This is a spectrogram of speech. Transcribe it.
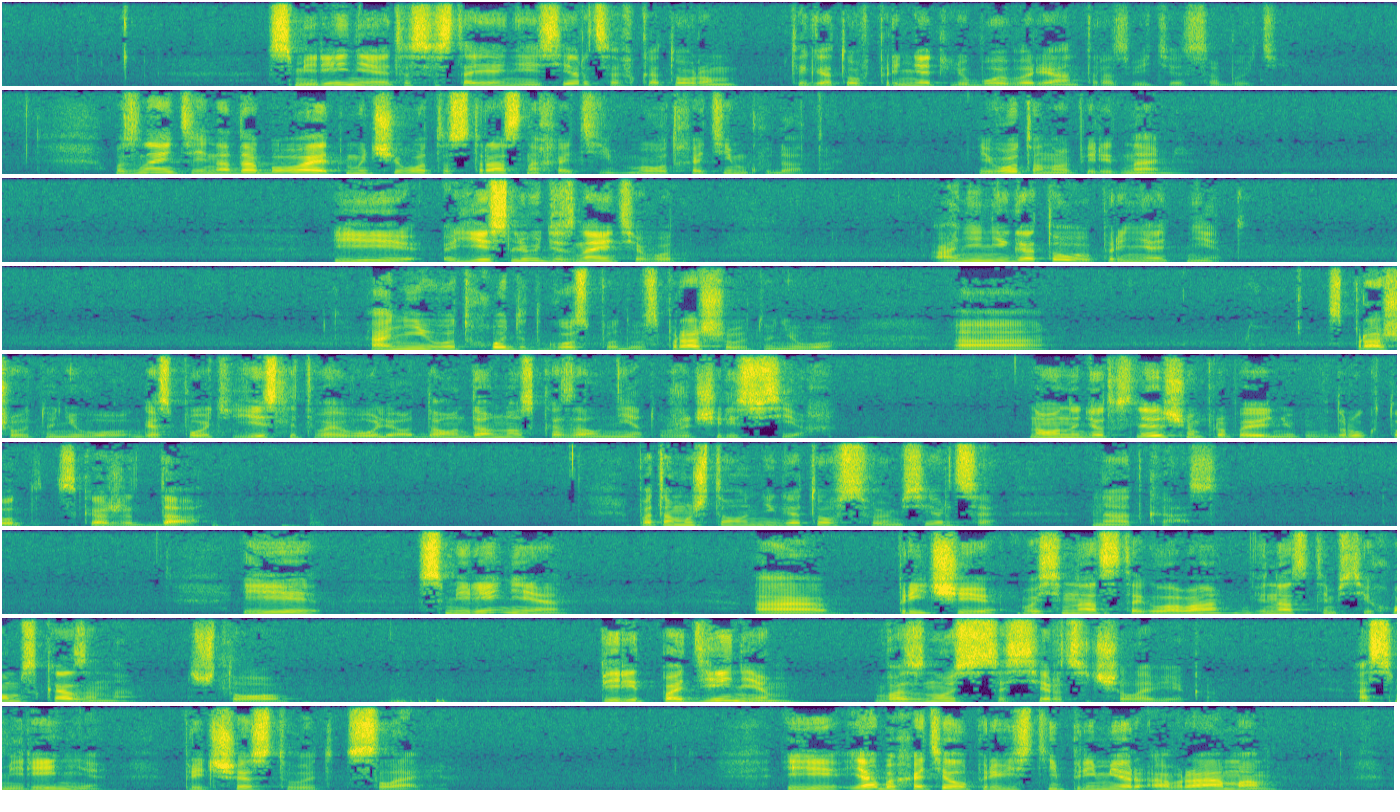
смирение – это состояние сердца, в котором ты готов принять любой вариант развития событий. Вы знаете, иногда бывает, мы чего-то страстно хотим, мы вот хотим куда-то. И вот оно перед нами. И есть люди, знаете, вот они не готовы принять нет. Они вот ходят к Господу, спрашивают у Него, а, спрашивают у Него, Господь, есть ли Твоя воля? Да Он давно сказал нет, уже через всех. Но он идет к следующему проповеднику, вдруг тот скажет «да». Потому что он не готов в своем сердце на отказ. И смирение а, притчи 18 глава, 12 стихом сказано, что перед падением возносится сердце человека, а смирение предшествует славе. И я бы хотел привести пример Авраама,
